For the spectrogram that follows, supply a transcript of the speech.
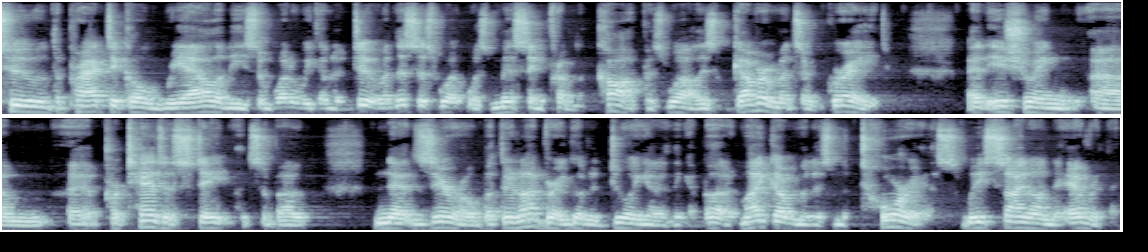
to the practical realities of what are we going to do. And this is what was missing from the COP as well, is governments are great at issuing um, uh, portentous statements about net zero, but they're not very good at doing anything about it. My government is notorious. We sign on to everything,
